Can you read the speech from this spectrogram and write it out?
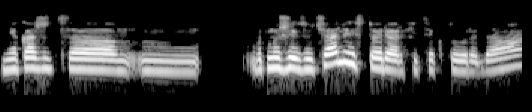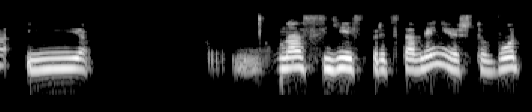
Мне кажется, вот мы же изучали историю архитектуры, да, и у нас есть представление, что вот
